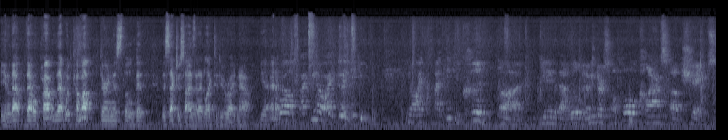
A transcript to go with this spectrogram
you know, that, that will probably, that would come up during this little bit, this exercise that I'd like to do right now. Yeah, and I, Well, I, you know, I, I think you, you know, I, I think you could, uh, get into that a little bit. I mean, there's a whole class of shapes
